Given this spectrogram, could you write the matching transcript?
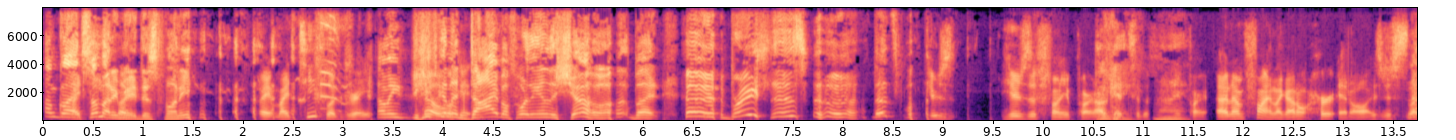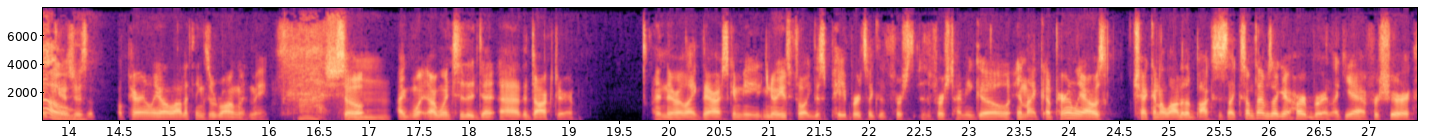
I'm glad somebody teeth, like- made this funny. right my teeth look great I mean, he's No, gonna okay. die before the end of the show, but braces. That's here's here's the funny part. I'll Okay, get to the funny right. part, and I'm fine. Like I don't hurt at all. It's just like No. it's just apparently a lot of things are wrong with me. gosh. So I went I went to the de- uh, the doctor, and they're like they're asking me, you know, you have to fill like this paper. It's like the first the first time you go, and like apparently I was checking a lot of the boxes. Like sometimes I get heartburn. Like yeah, for sure.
